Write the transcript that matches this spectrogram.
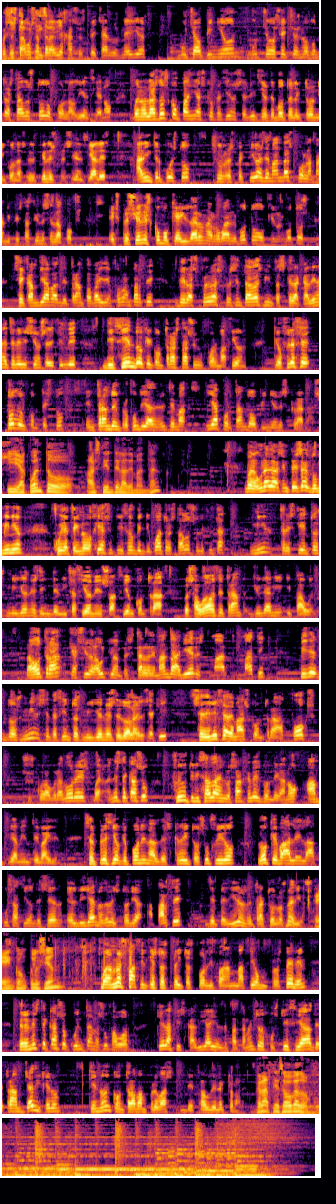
Pues estamos ante la vieja sospecha en los medios, mucha opinión, muchos hechos no contrastados, todo por la audiencia, ¿no? Bueno, las dos compañías que ofrecieron servicios de voto electrónico en las elecciones presidenciales han interpuesto sus respectivas demandas por las manifestaciones en la Fox. Expresiones como que ayudaron a robar el voto o que los votos se cambiaban de Trump a Biden forman parte de las pruebas presentadas mientras que la cadena de televisión se defiende diciendo que contrasta su información que ofrece todo el contexto, entrando en profundidad en el tema y aportando opiniones claras. ¿Y a cuánto asciende la demanda? Bueno, una de las empresas, Dominion, cuya tecnología se utilizó en 24 estados, solicita 1.300 millones de indemnización en su acción contra los abogados de Trump, Giuliani y Powell. La otra, que ha sido la última en presentar la demanda ayer, Smartmatic, pide 2.700 millones de dólares. Y aquí se dirige además contra Fox, sus colaboradores. Bueno, en este caso fue utilizada en Los Ángeles, donde ganó ampliamente Biden. Es el precio que ponen al descrédito sufrido, lo que vale la acusación de ser el villano de la historia, aparte de pedir el retracto en los medios. En conclusión. Bueno, no es fácil que estos pleitos por difamación prosperen, pero en este caso cuentan a su favor que la Fiscalía y el Departamento de Justicia de Trump ya dijeron que no encontraban pruebas de fraude electoral. Gracias, abogado.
